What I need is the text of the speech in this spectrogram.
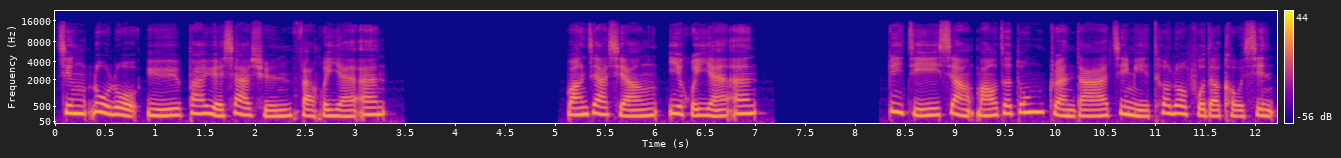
经陆路于八月下旬返回延安。王稼祥一回延安。立即向毛泽东转达季米特洛夫的口信。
